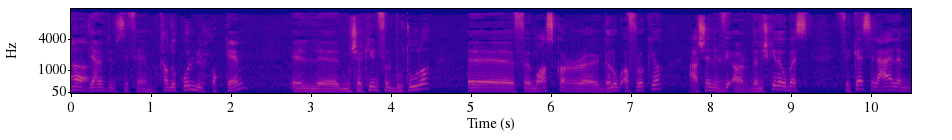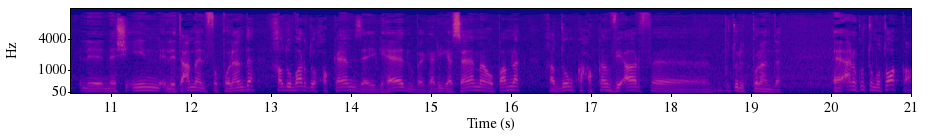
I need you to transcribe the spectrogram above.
آه دي علامة استفهام خدوا كل الحكام المشاركين في البطولة آه، في معسكر جنوب أفريقيا عشان الفي ار ده مش كده وبس في كأس العالم للناشئين اللي اتعمل في بولندا خدوا برضو حكام زي جهاد وبكاري جسامة وباملك خدوهم كحكام في ار في بطولة بولندا آه، أنا كنت متوقع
